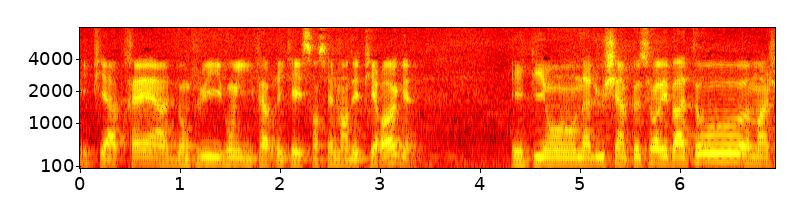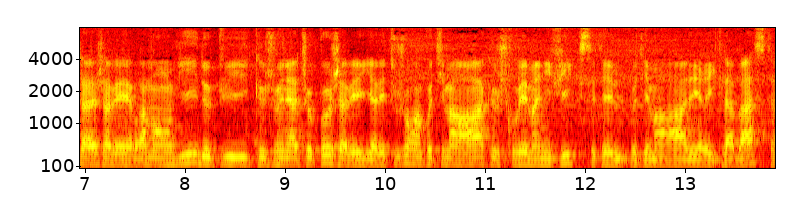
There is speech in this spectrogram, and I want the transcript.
Et puis après, euh, donc lui, Yvon, il fabriquait essentiellement des pirogues. Et puis on a louché un peu sur les bateaux. Moi, j'a- j'avais vraiment envie. Depuis que je venais à Chopo, il y avait toujours un petit marat que je trouvais magnifique. C'était le petit marat d'Éric Labaste,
